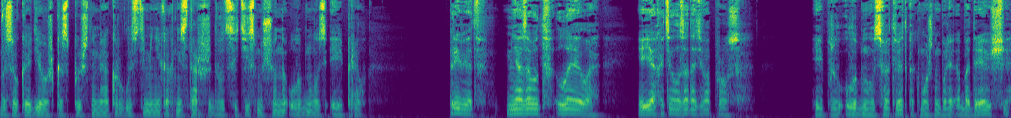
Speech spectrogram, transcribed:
Высокая девушка с пышными округлостями, никак не старше двадцати, смущенно улыбнулась Эйприл. «Привет, меня зовут Лейла, и я хотела задать вопрос». Эйприл улыбнулась в ответ как можно более ободряюще.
